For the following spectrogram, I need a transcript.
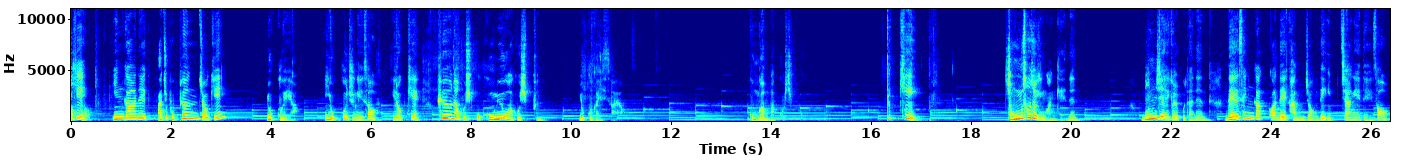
이게 인간의 아주 보편적인 욕구예요. 이 욕구 중에서 이렇게 표현하고 싶고 공유하고 싶은 욕구가 있어요. 공감받고 싶고. 특히 정서적인 관계는 문제 해결보다는 내 생각과 내 감정, 내 입장에 대해서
